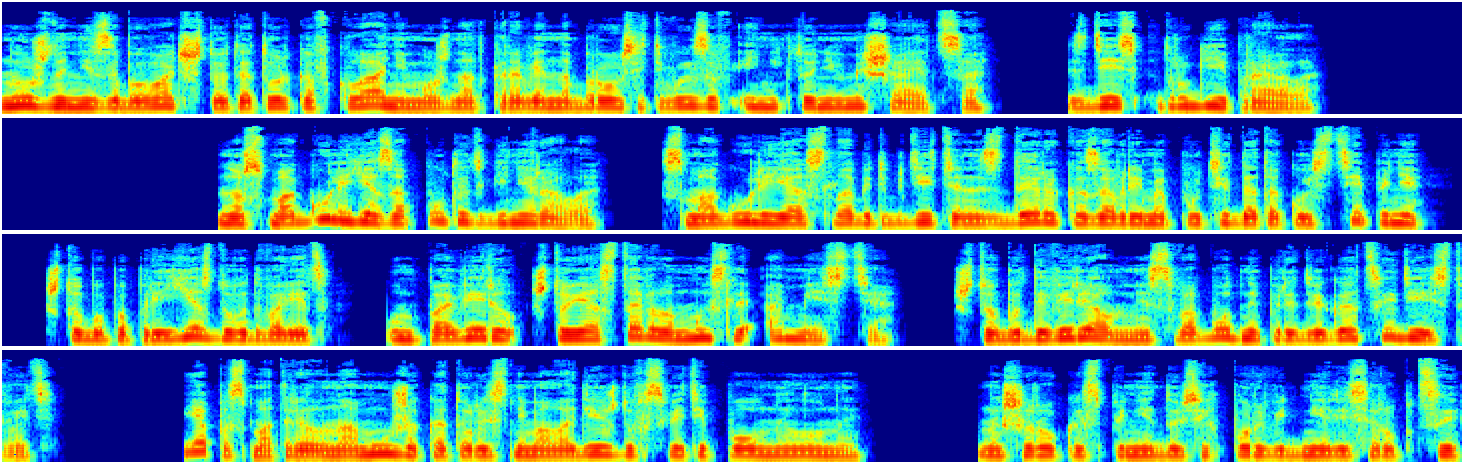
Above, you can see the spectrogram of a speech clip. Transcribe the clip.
Нужно не забывать, что это только в клане можно откровенно бросить вызов, и никто не вмешается. Здесь другие правила. Но смогу ли я запутать генерала? Смогу ли я ослабить бдительность Дерека за время пути до такой степени, чтобы по приезду во дворец он поверил, что я оставила мысли о месте, чтобы доверял мне свободно передвигаться и действовать? Я посмотрела на мужа, который снимал одежду в свете полной луны. На широкой спине до сих пор виднелись рубцы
